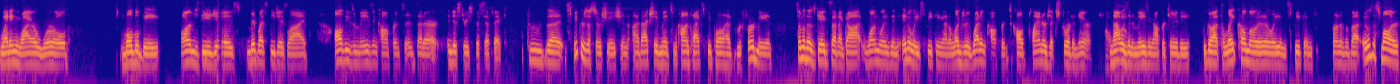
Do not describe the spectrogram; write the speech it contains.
Wedding Wire World, Mobile Beat, Arms DJs, Midwest DJs Live, all these amazing conferences that are industry specific through the Speakers Association, I've actually made some contacts. People have referred me, and some of those gigs that I got, one was in Italy speaking at a luxury wedding conference called Planners Extraordinaire. Oh, and that wow. was an amazing opportunity to go out to Lake Como, Italy, and speak in front of about. It was a smaller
